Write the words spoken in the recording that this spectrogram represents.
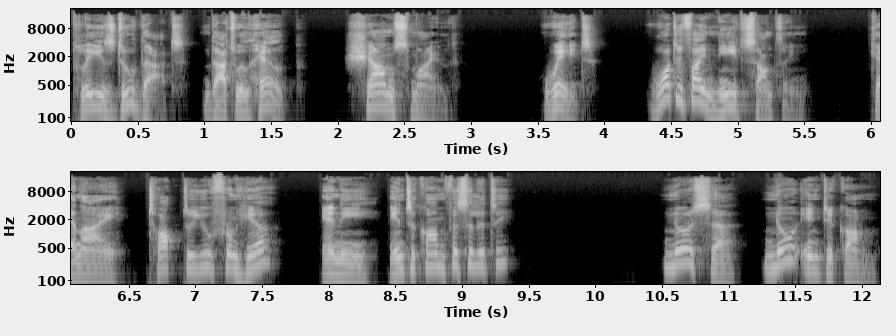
Please do that. That will help. Shyam smiled. Wait, what if I need something? Can I talk to you from here? Any intercom facility? No, sir. No intercom.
